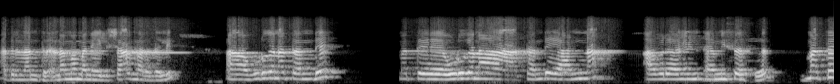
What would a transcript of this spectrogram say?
ಅದ್ರ ನಂತರ ನಮ್ಮ ಮನೆಯಲ್ಲಿ ಶಾಲ್ಮರದಲ್ಲಿ ಆ, ಹುಡುಗನ ತಂದೆ ಮತ್ತೆ ಹುಡುಗನ ತಂದೆಯ ಅಣ್ಣ, ಅವರ ಮಿಸಸ್ ಮತ್ತೆ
